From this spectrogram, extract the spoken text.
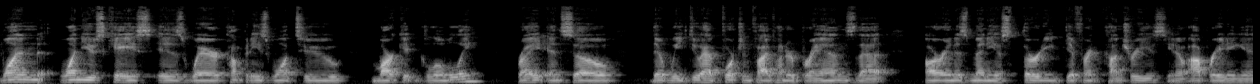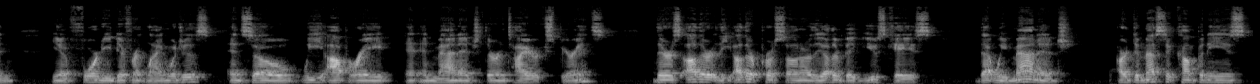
One, one use case is where companies want to market globally, right? And so there we do have Fortune 500 brands that are in as many as 30 different countries, you know, operating in you know 40 different languages. And so we operate and, manage their entire experience. There's other the other persona or the other big use case that we manage are domestic companies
